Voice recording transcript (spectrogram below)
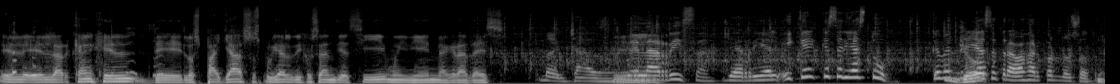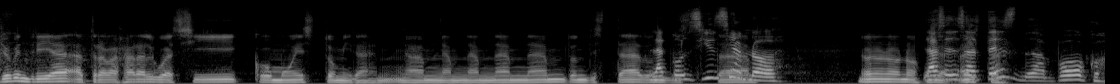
El, el arcángel de los payasos, porque ya lo dijo Sandy así, muy bien, me agrada eso. Manchado. Sí. De la risa. Yerriel. ¿Y qué, qué serías tú? ¿Qué vendrías a trabajar con nosotros? Yo vendría a trabajar algo así como esto, mira, nam, nam, nam, nam, nam, ¿dónde está? ¿Dónde La conciencia no. No, no, no, no. La mira, sensatez tampoco.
